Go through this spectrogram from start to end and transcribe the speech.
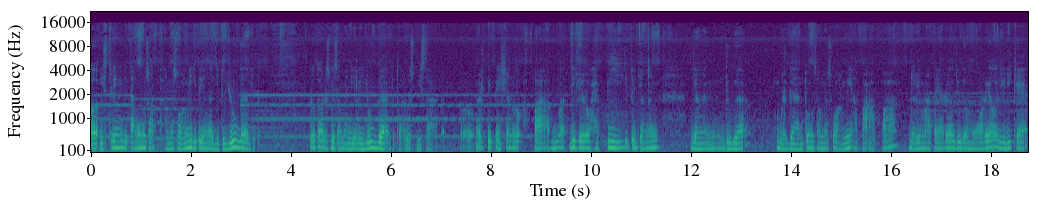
uh, istri ini ditanggung sama suami gitu. Ya nggak gitu juga gitu. Lo tuh harus bisa mandiri juga gitu. Harus bisa ngerti passion lo apa buat diri lo happy gitu. Jangan jangan juga bergantung sama suami apa-apa. Dari material juga moral jadi kayak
